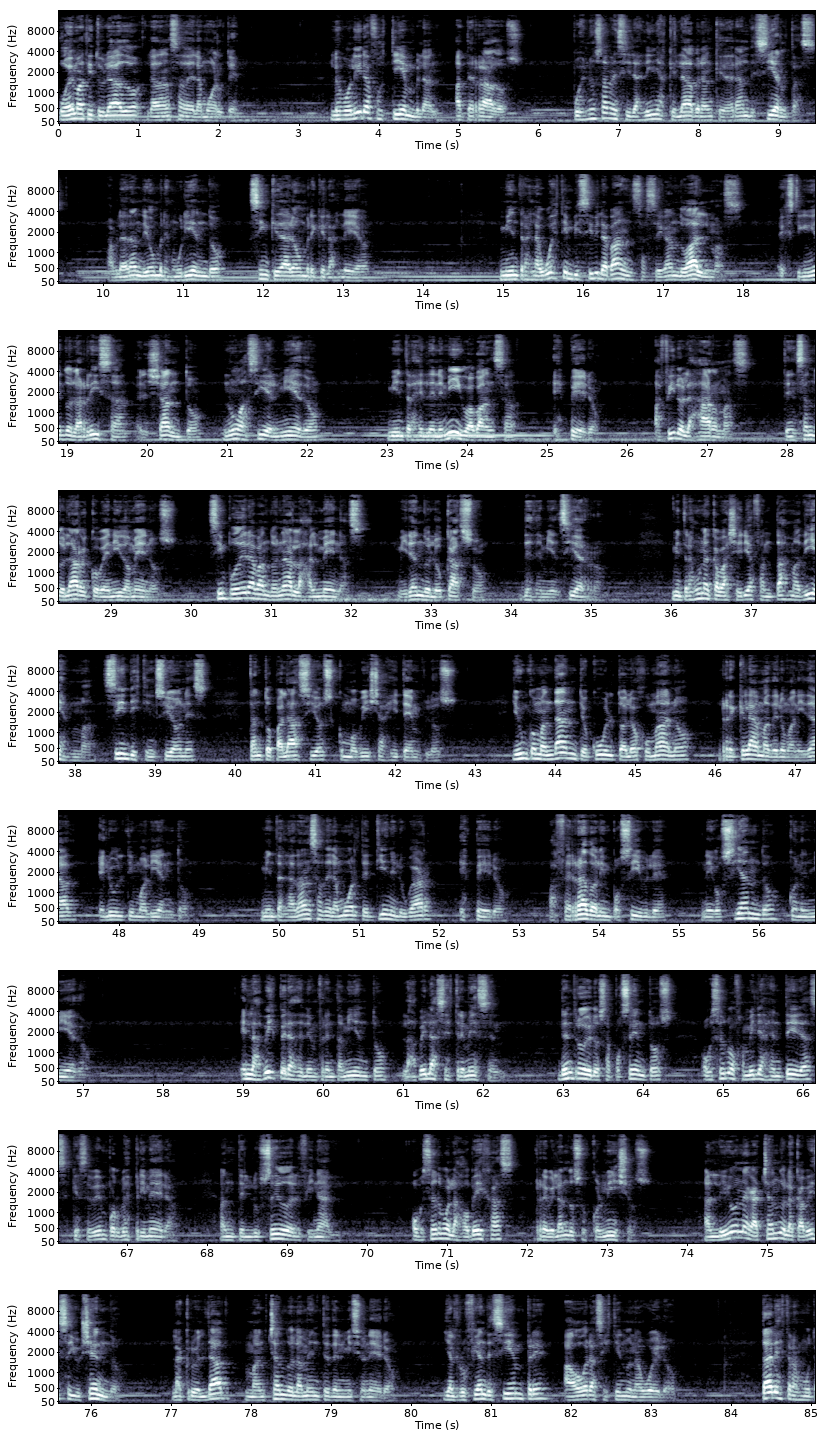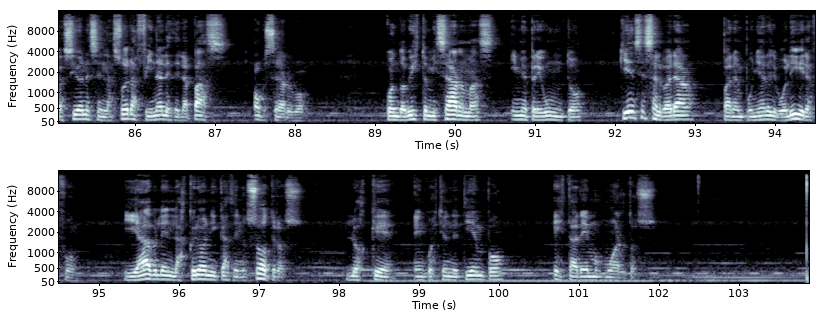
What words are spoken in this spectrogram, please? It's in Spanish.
Poema titulado La danza de la muerte. Los bolígrafos tiemblan, aterrados, pues no saben si las líneas que labran quedarán desiertas. Hablarán de hombres muriendo sin quedar hombre que las lea. Mientras la hueste invisible avanza cegando almas, extinguiendo la risa, el llanto, no así el miedo, mientras el enemigo avanza, espero, afilo las armas, tensando el arco venido a menos, sin poder abandonar las almenas, mirando el ocaso desde mi encierro, mientras una caballería fantasma diezma, sin distinciones, tanto palacios como villas y templos, y un comandante oculto al ojo humano reclama de la humanidad el último aliento. Mientras la danza de la muerte tiene lugar, espero, aferrado al imposible, negociando con el miedo. En las vísperas del enfrentamiento, las velas se estremecen. Dentro de los aposentos, observo familias enteras que se ven por vez primera, ante el luceo del final. Observo las ovejas revelando sus colmillos, al león agachando la cabeza y huyendo, la crueldad manchando la mente del misionero, y al rufián de siempre ahora asistiendo un abuelo. Tales transmutaciones en las horas finales de la paz observo cuando visto mis armas y me pregunto quién se salvará para empuñar el bolígrafo y hablen las crónicas de nosotros, los que, en cuestión de tiempo, estaremos muertos.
